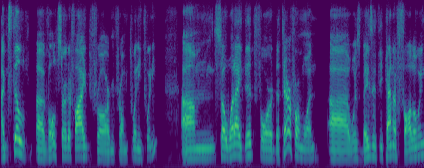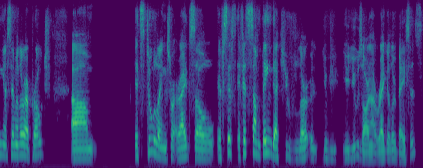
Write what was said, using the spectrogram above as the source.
I'm still uh, Vault certified from from 2020. Um, so what I did for the Terraform one uh, was basically kind of following a similar approach. Um, it's toolings, right? So if if it's something that you've learned you you use on a regular basis,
